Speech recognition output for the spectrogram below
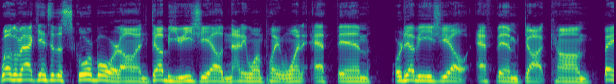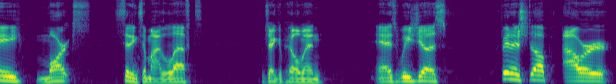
Welcome back into the scoreboard on WEGL 91.1 FM or WEGLFM.com. Bay Marks sitting to my left, Jacob Hillman, as we just finished up our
